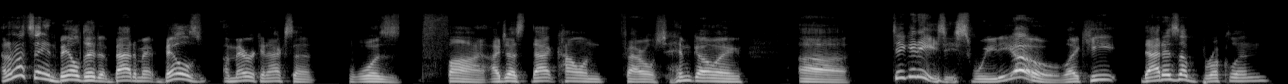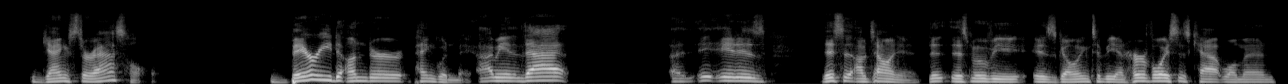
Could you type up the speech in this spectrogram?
And I'm not saying Bale did a bad Amer- Bale's American accent was fine. I just that Colin Farrell, him going, uh, take it easy, sweetie. Oh, like he that is a Brooklyn gangster asshole buried under Penguin. Ma- I mean that uh, it- it is this is i'm telling you th- this movie is going to be and her voice is catwoman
